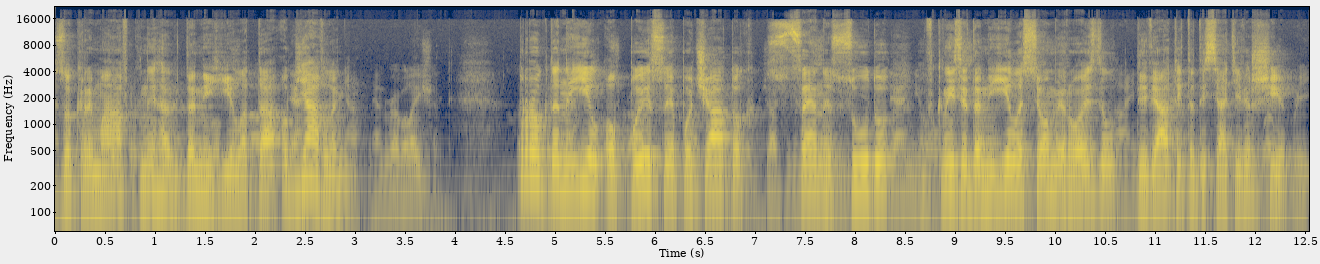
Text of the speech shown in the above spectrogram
зокрема в книгах Даниїла та об'явлення. Пророк Даниїл описує початок сцени суду в книзі Даниїла, 7 розділ, 9 та 10 вірші.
